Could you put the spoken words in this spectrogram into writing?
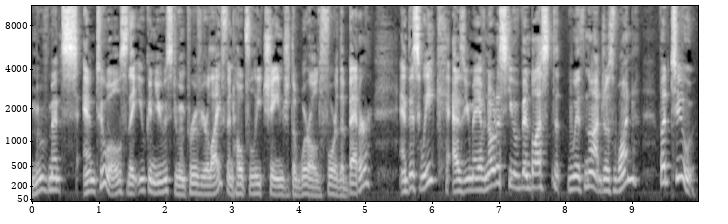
movements, and tools that you can use to improve your life and hopefully change the world for the better. And this week, as you may have noticed, you have been blessed with not just one, but two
